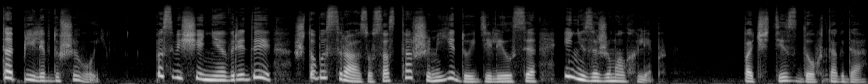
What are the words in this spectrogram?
Топили в душевой. Посвящение в ряды, чтобы сразу со старшими едой делился и не зажимал хлеб. Почти сдох тогда.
